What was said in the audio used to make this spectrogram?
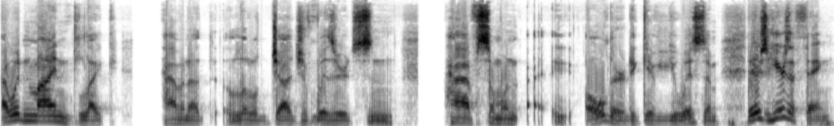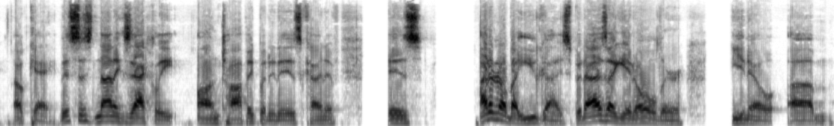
I wouldn't mind like having a, a little judge of wizards and have someone uh, older to give you wisdom. There's here's a thing. Okay, this is not exactly on topic, but it is kind of is. I don't know about you guys, but as I get older, you know, um,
